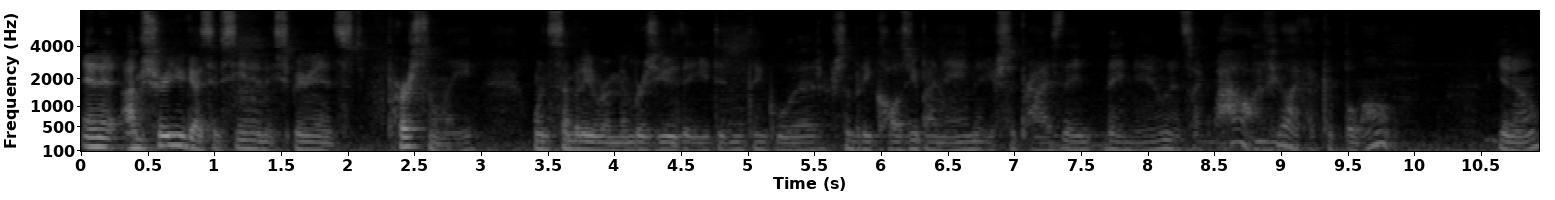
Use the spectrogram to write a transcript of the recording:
And it, I'm sure you guys have seen and experienced personally when somebody remembers you that you didn't think would, or somebody calls you by name that you're surprised they, they knew. And it's like, wow, I feel like I could belong. You know?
